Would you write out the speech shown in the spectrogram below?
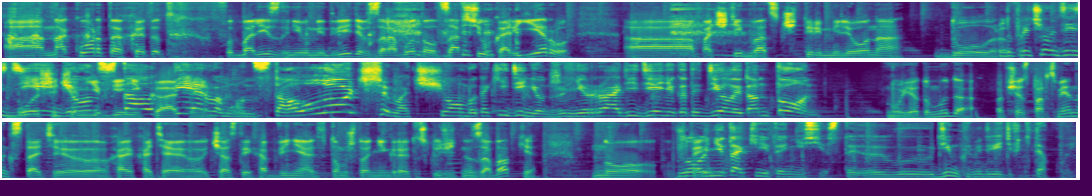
А на кортах этот футболист Данил Медведев заработал за всю карьеру а, почти 24 миллиона долларов. Ну при чем здесь Больше, деньги? чем он Евгений стал Капель. первым, он стал лучшим. О чем вы? Какие деньги? Он же не ради денег это делает, Антон. Ну, я думаю, да. Вообще спортсмены, кстати, хотя часто их обвиняют в том, что они играют исключительно за бабки, но... Но тен- не такие теннисисты. Э, Димка Медведев не такой.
